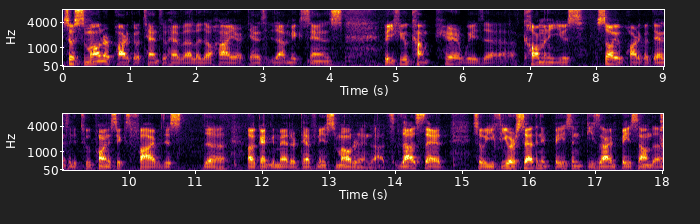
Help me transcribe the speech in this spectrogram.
so smaller particles tend to have a little higher density. That makes sense. But if you compare with uh, commonly used soil particle density 2.65, this the organic matter definitely smaller than that. That said, so if you are setting a basin design based on the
